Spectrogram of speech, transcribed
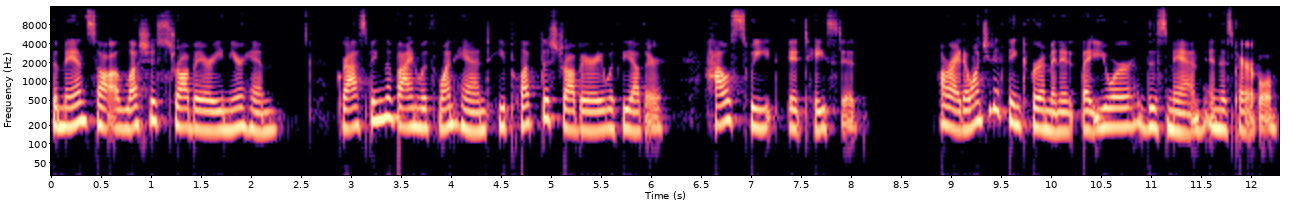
The man saw a luscious strawberry near him. Grasping the vine with one hand, he plucked the strawberry with the other. How sweet it tasted. All right, I want you to think for a minute that you're this man in this parable.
